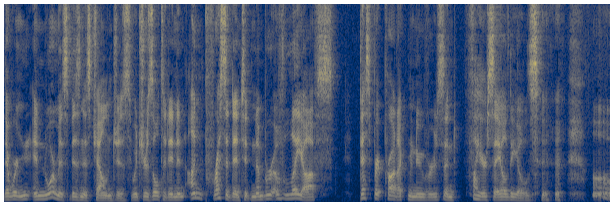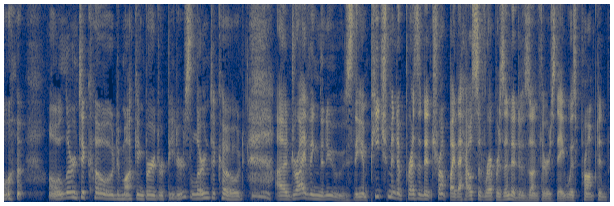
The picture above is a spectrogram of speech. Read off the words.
there were enormous business challenges which resulted in an unprecedented number of layoffs, desperate product maneuvers, and fire sale deals. oh, oh, learn to code, Mockingbird repeaters, learn to code. Uh, driving the news, the impeachment of President Trump by the House of Representatives on Thursday was prompted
